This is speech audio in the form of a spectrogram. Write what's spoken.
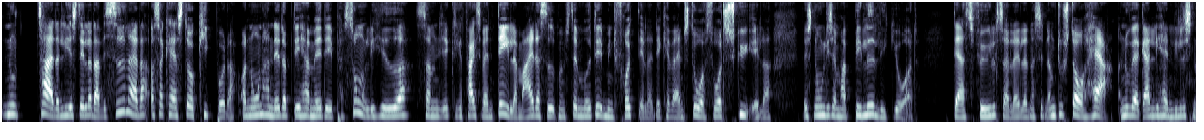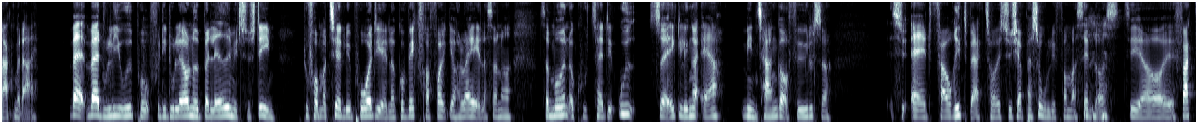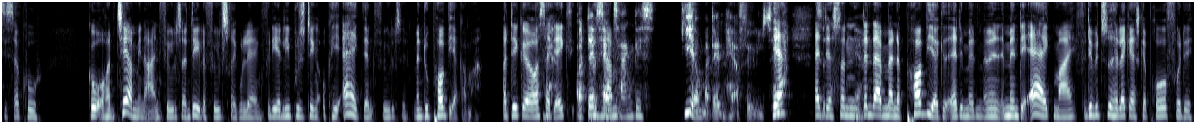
Nu tager jeg dig lige og stiller dig ved siden af dig, og så kan jeg stå og kigge på dig. Og nogen har netop det her med, at det er personligheder, som det kan faktisk være en del af mig, der sidder på en bestemt måde. Det er min frygt, eller det kan være en stor sort sky, eller hvis nogen ligesom har billedligt gjort deres følelser, eller eller andet, om du står her, og nu vil jeg gerne lige have en lille snak med dig. Hvad, hvad er du lige ude på? Fordi du laver noget ballade i mit system du får mig til at løbe hurtigt, eller gå væk fra folk, jeg holder af, eller sådan noget. Så måden at kunne tage det ud, så jeg ikke længere er mine tanker og følelser, er et favoritværktøj, synes jeg personligt for mig selv mm-hmm. også, til at øh, faktisk at kunne gå og håndtere mine egne følelser, en del af følelsesregulering, fordi jeg lige pludselig tænker, okay, jeg er ikke den følelse, men du påvirker mig. Og det gør også, ja. at jeg ikke... Og den her samme- tanke giver mig den her følelse. Ja, at Så- er sådan, ja. den der, man er påvirket af det, men, men, men det er ikke mig, for det betyder heller ikke, at jeg skal prøve at få det,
